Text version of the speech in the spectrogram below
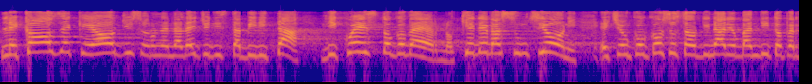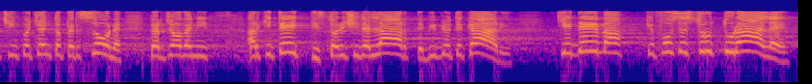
le cose che oggi sono nella legge di stabilità di questo governo, chiedeva assunzioni e c'è un concorso straordinario bandito per 500 persone, per giovani architetti, storici dell'arte, bibliotecari. Chiedeva che fosse strutturale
